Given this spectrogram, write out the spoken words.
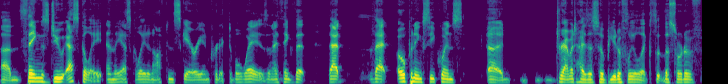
um, things do escalate, and they escalate in often scary and predictable ways. And I think that that that opening sequence uh, dramatizes so beautifully, like the, the, sort of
